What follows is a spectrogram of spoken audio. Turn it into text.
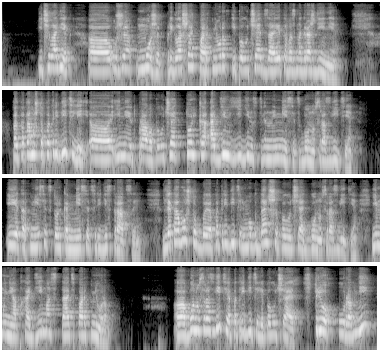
и человек э, уже может приглашать партнеров и получать за это вознаграждение. Потому что потребители э, имеют право получать только один единственный месяц бонус развития. И этот месяц только месяц регистрации. Для того, чтобы потребитель мог дальше получать бонус развития, ему необходимо стать партнером. Э, бонус развития потребители получают с трех уровней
